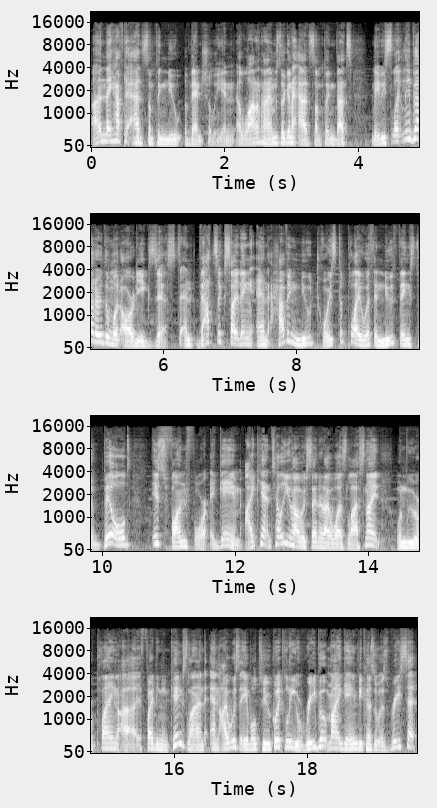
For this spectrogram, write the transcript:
and they have to add something new eventually. And a lot of times they're going to add something that's maybe slightly better than what already exists. And that's exciting and having new toys to play with and new things to build is fun for a game. I can't tell you how excited I was last night when we were playing uh, fighting in Kingsland and I was able to quickly reboot my game because it was reset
